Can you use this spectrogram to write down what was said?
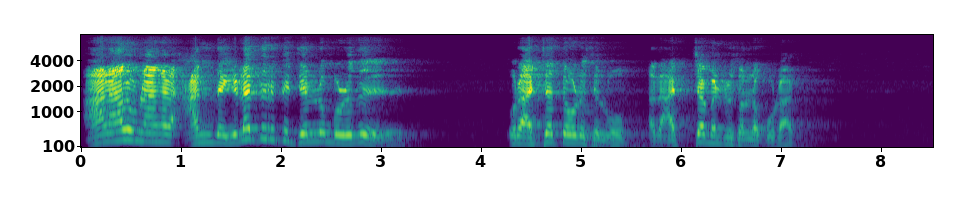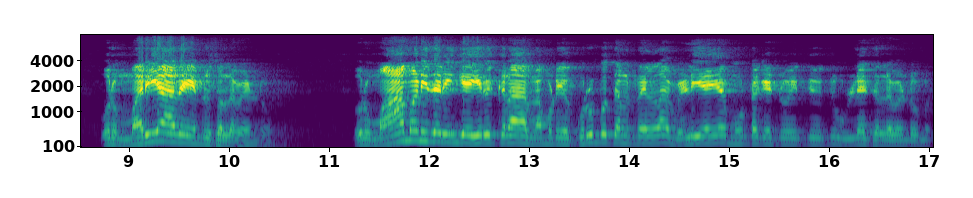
ஆனாலும் நாங்கள் அந்த இடத்திற்கு செல்லும் பொழுது ஒரு அச்சத்தோடு செல்வோம். அது அச்சம் என்று சொல்லக்கூடாது. ஒரு மரியாதை என்று சொல்ல வேண்டும். ஒரு மாமனிதர் இங்கே இருக்கிறார். நம்முடைய குறும்புத்தனத்தை எல்லாம் வெளியேயே மூட்டை கேட்டு வைத்து வைத்து உள்ளே செல்ல வேண்டும்.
